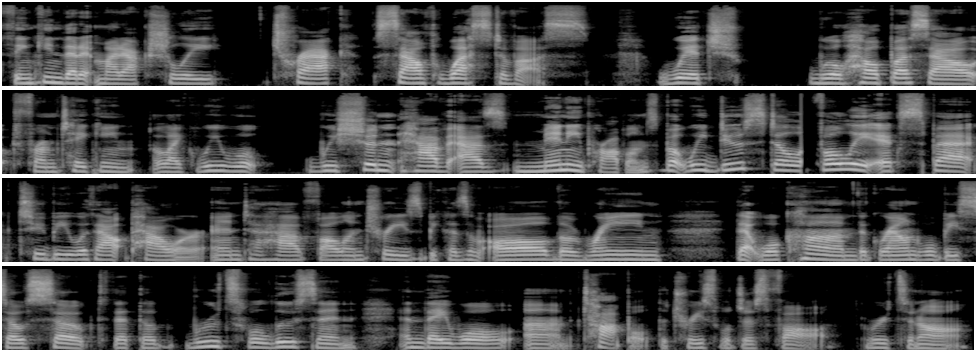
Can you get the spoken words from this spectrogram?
thinking that it might actually track southwest of us, which will help us out from taking, like, we will we shouldn't have as many problems, but we do still fully expect to be without power and to have fallen trees because of all the rain that will come. The ground will be so soaked that the roots will loosen and they will um, topple. The trees will just fall, roots and all.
